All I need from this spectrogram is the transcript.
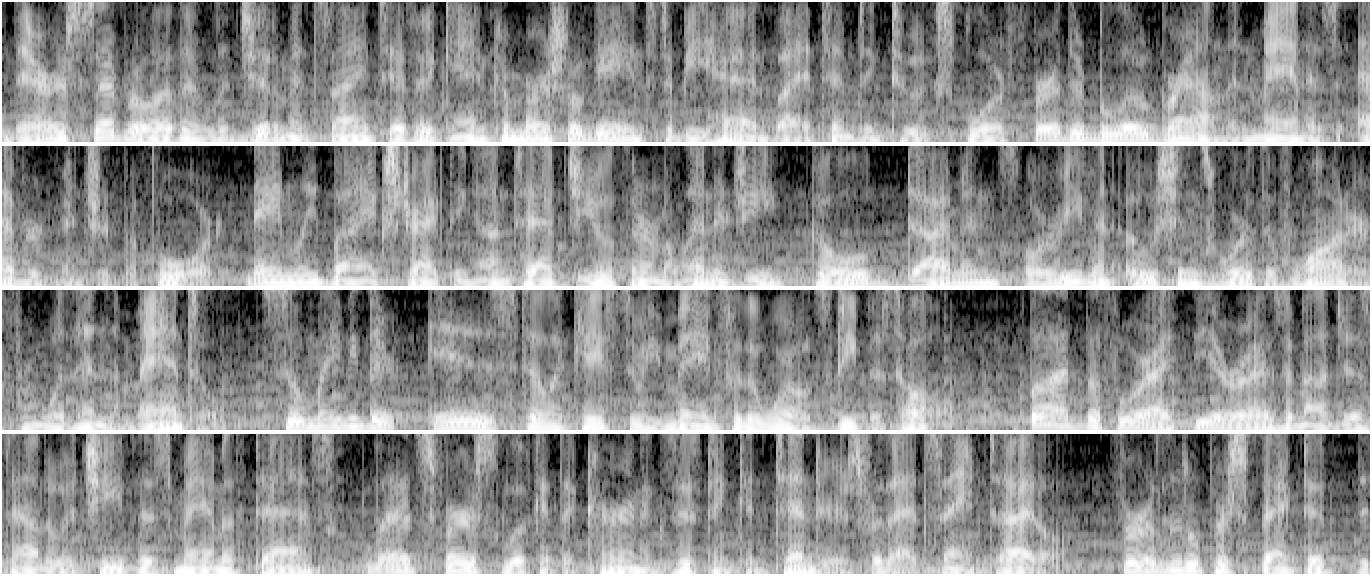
there are several other legitimate scientific and commercial gains to be had by attempting to explore further below ground than man has ever ventured before, namely by extracting untapped geothermal energy, gold, diamonds, or even oceans worth of water from within the mantle, so maybe there is still a case to be made for the world's deepest hole. But before I theorize about just how to achieve this mammoth task, let's first look at the current existing contenders for that same title. For a little perspective, the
